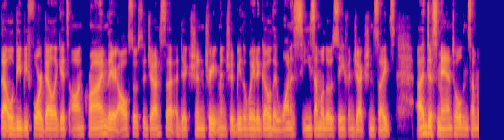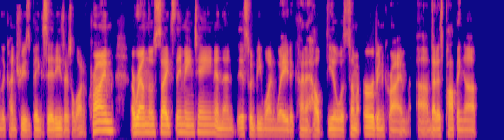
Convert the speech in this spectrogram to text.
that will be before delegates on crime. They also suggest that addiction treatment should be the way to go. They want to see some of those safe injection sites uh, dismantled in some of the country's big cities. There's a lot of crime around those sites they maintain. And then this would be one way to kind of help deal with some urban crime um, that is popping up.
